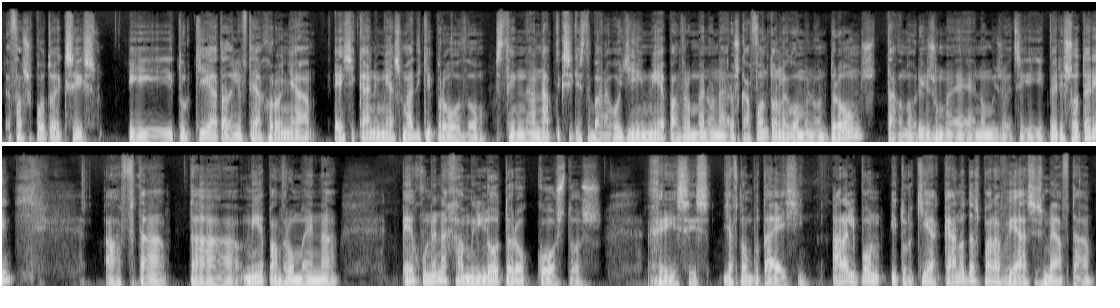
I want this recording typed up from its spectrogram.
θα σου πω το εξής. Η Τουρκία τα τελευταία χρόνια έχει κάνει μια σημαντική πρόοδο στην ανάπτυξη και στην παραγωγή μη επανδρομένων αεροσκαφών, των λεγόμενων drones. Τα γνωρίζουμε νομίζω έτσι οι περισσότεροι. Αυτά τα μη επανδρομένα έχουν ένα χαμηλότερο κόστος χρήσης για αυτόν που τα έχει. Άρα λοιπόν η Τουρκία κάνοντας παραβιάσεις με αυτά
